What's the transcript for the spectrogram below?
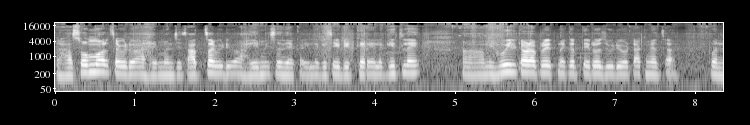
तर हा सोमवारचा व्हिडिओ आहे म्हणजेच आजचा व्हिडिओ आहे. मी संध्याकाळी लगेच एडिट करायला घेतलं आहे मी होईल तेवढा प्रयत्न करते रोज व्हिडिओ टाकण्याचा. पण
